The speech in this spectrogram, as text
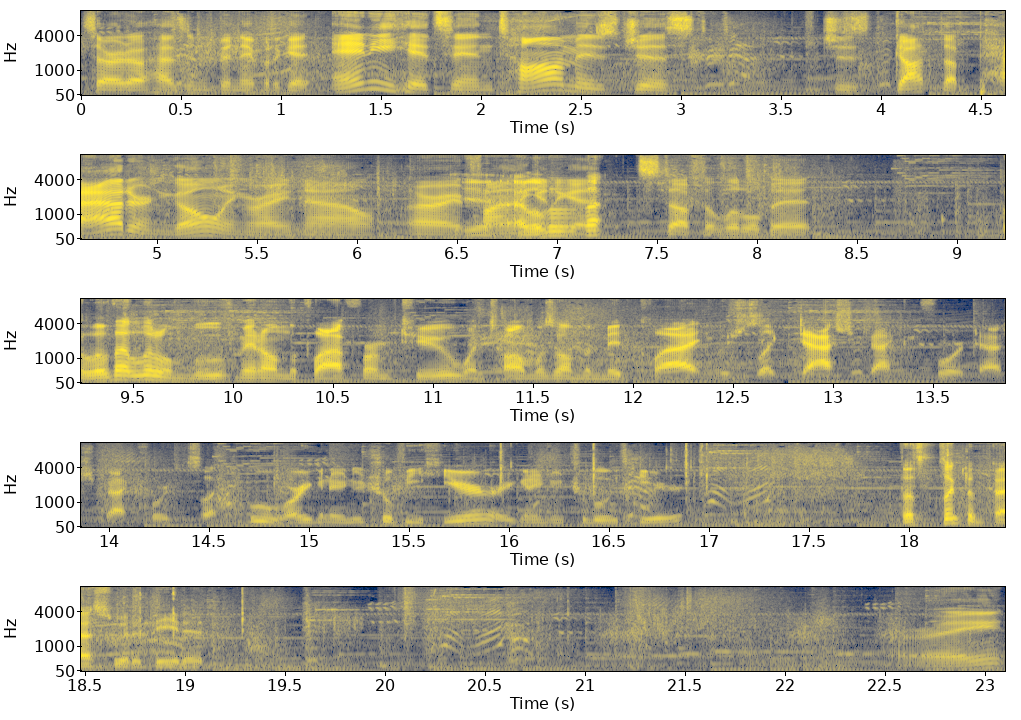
SaurDeux hasn't been able to get any hits in. Tom is just just got the pattern going right now. All right, Yeah, finally gonna get stuffed a little bit. I love that little movement on the platform too. When Tom was on the mid plat, he was just like dashing back and forth, dashing back and forth. He's like, "Ooh, are you gonna neutral B here? Are you gonna neutral B here?" That's like the best way to bait it. Right.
